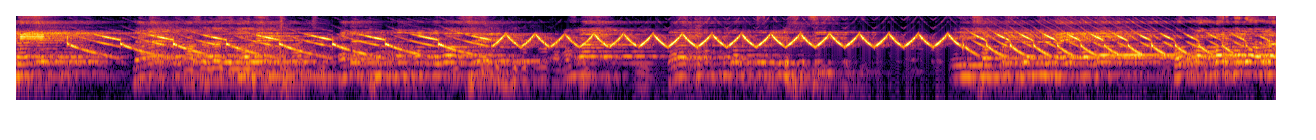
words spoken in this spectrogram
নারায়ণ ফোন নাম্বারগুলো আমরা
